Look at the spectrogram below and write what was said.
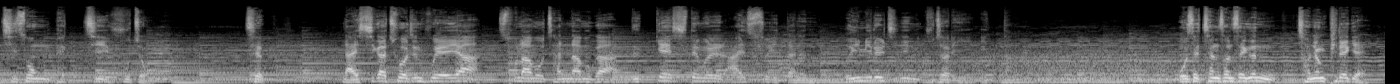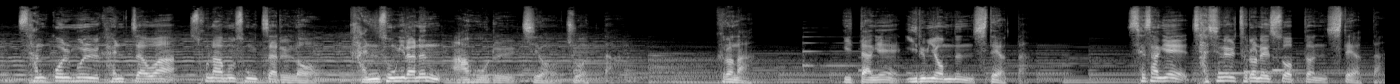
지송 백지 후조, 즉 날씨가 추워진 후에야 소나무 잣나무가 늦게 시듬을 알 수 있다는 의미를 지닌 구절이 있다. 오세창 선생은 전영필에게 산골물 간자와 소나무 송자를 넣어 간송이라는 아호를 지어 주었다. 그러나 이 땅에 이름이 없는 시대였다. 세상에 자신을 드러낼 수 없던 시대였다.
